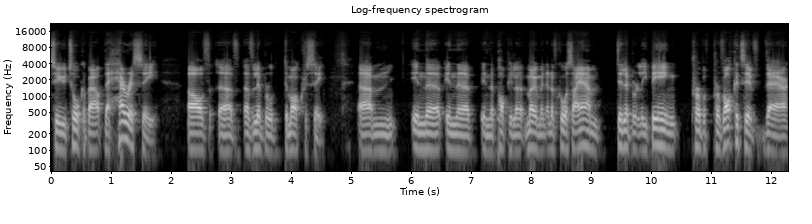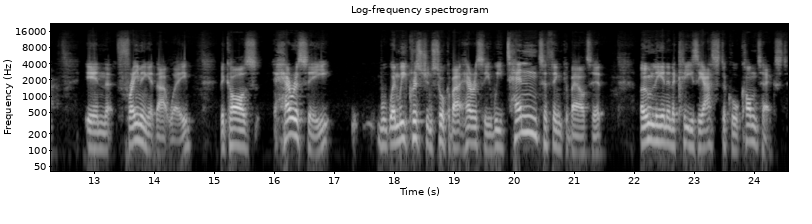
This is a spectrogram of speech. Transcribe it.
to talk about the heresy of of, of liberal democracy um, in the in the in the popular moment. And of course, I am deliberately being prov- provocative there in framing it that way, because heresy. When we Christians talk about heresy, we tend to think about it only in an ecclesiastical context.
